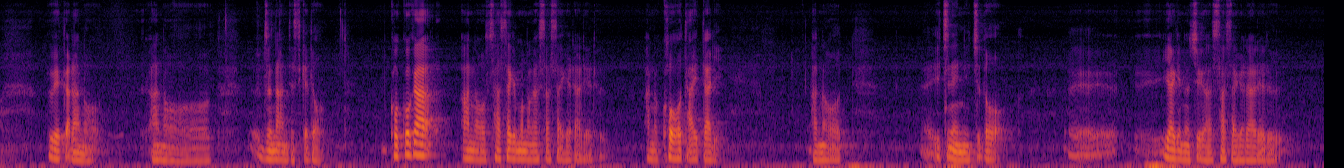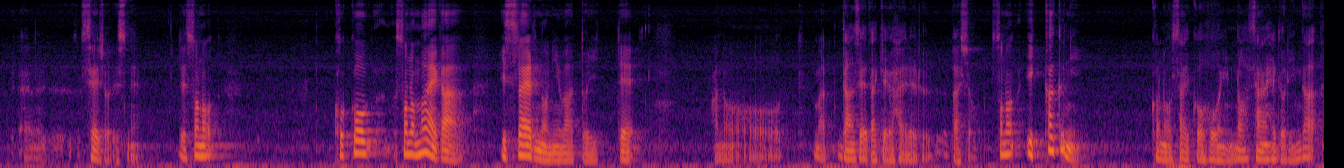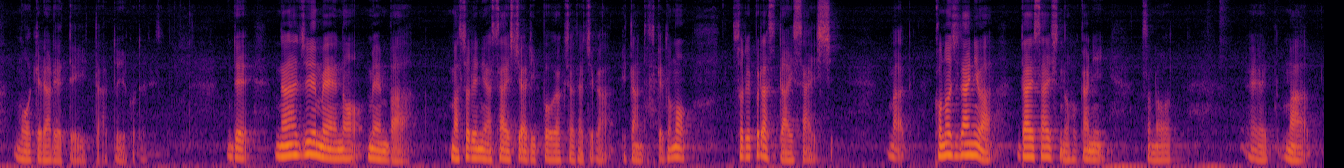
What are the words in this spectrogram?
上からのあの図なんですけどここがあの捧げ物が捧げられるあの香を焚いたりあの一年に一度、えー、ヤギの血が捧げられる聖女ですね。でそのここその前がイスラエルの庭といってあの、まあ、男性だけが入れる場所その一角にこの最高法院のサンヘドリンが設けられていたということです。で70名のメンバー、まあ、それには祭司や立法学者たちがいたんですけどもそれプラス大祭司、まあ、この時代には大祭司のほかにその、えー、まあ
